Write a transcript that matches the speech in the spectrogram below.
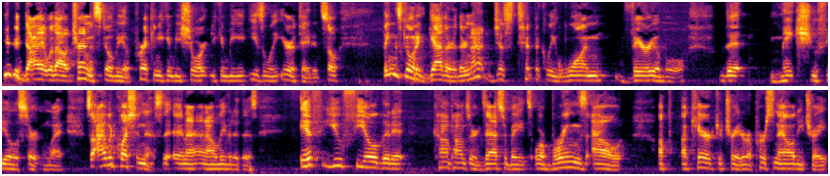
You can diet without trend and still be a prick and you can be short you can be easily irritated. So things go together. They're not just typically one variable that makes you feel a certain way. So i would question this and, I, and i'll leave it at this. If you feel that it compounds or exacerbates or brings out a, a character trait or a personality trait,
